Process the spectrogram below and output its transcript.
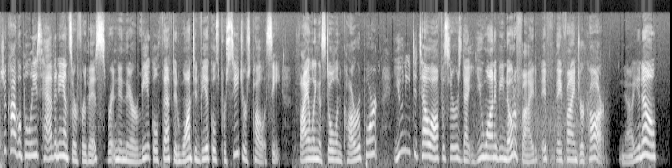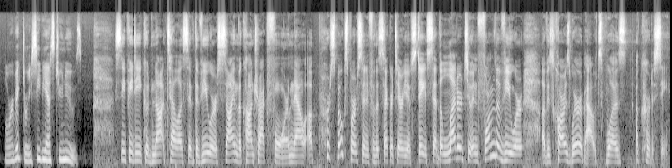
Chicago police have an answer for this, written in their vehicle theft and wanted vehicles procedures policy. Filing a stolen car report, you need to tell officers that you want to be notified if they find your car. Now you know. Lauren Victory, CBS 2 News. CPD could not tell us if the viewer signed the contract form. Now, a spokesperson for the Secretary of State said the letter to inform the viewer of his car's whereabouts was a courtesy.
